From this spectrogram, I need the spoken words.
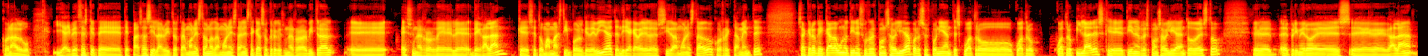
Con algo. Y hay veces que te, te, pasa si el árbitro te amonesta o no te amonesta. En este caso creo que es un error arbitral. Eh, es un error de, de, Galán, que se toma más tiempo del que debía. Tendría que haber sido amonestado correctamente. O sea, creo que cada uno tiene su responsabilidad. Por eso os ponía antes cuatro, cuatro cuatro pilares que tienen responsabilidad en todo esto. El, primero es eh, Galán,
